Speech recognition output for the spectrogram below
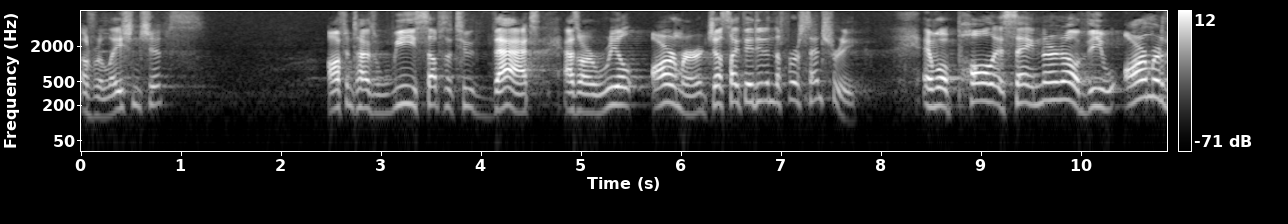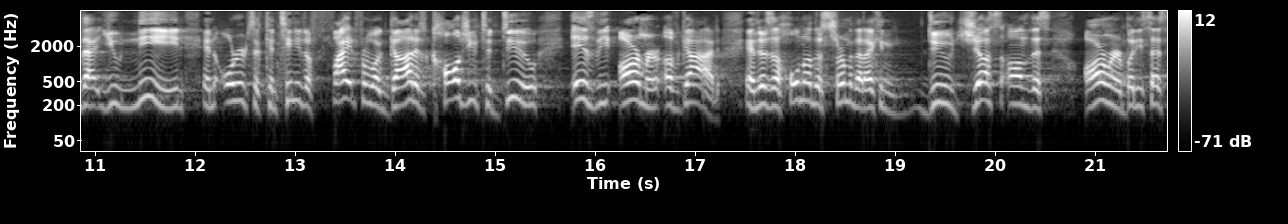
of relationships. Oftentimes, we substitute that as our real armor, just like they did in the first century. And what Paul is saying, no, no, no, the armor that you need in order to continue to fight for what God has called you to do is the armor of God. And there's a whole other sermon that I can do just on this armor, but he says,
